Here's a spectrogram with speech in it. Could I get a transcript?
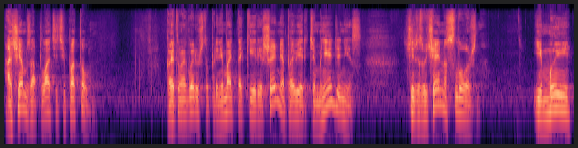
А чем заплатите потом. Поэтому я говорю, что принимать такие решения, поверьте мне, Денис, чрезвычайно сложно. И мы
